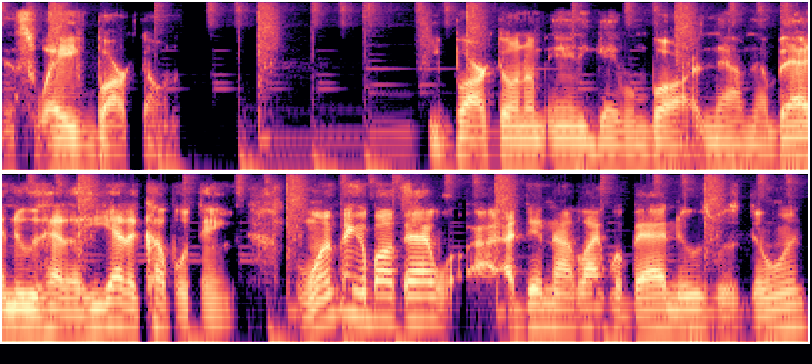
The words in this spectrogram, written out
and Sway barked on him. He barked on him and he gave him bars. Now, now, Bad News had a he had a couple things. One thing about that, I did not like what Bad News was doing.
